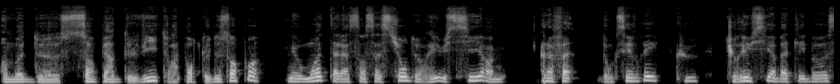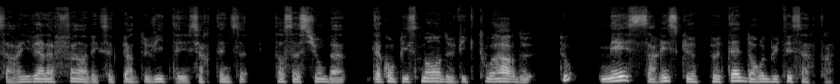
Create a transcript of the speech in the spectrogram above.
en mode euh, sans perte de vie te rapporte que 200 points. Mais au moins, tu as la sensation de réussir à la fin. Donc c'est vrai que tu réussis à battre les boss, à arriver à la fin avec cette perte de vie, tu as une certaine se- sensation ben, d'accomplissement, de victoire, de tout. Mais ça risque peut-être d'en rebuter certains.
